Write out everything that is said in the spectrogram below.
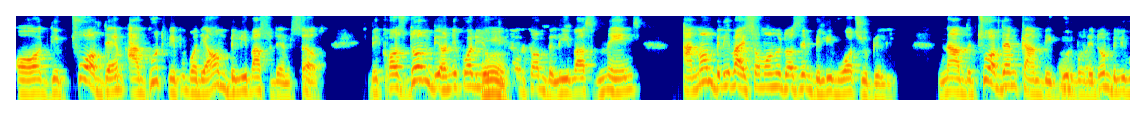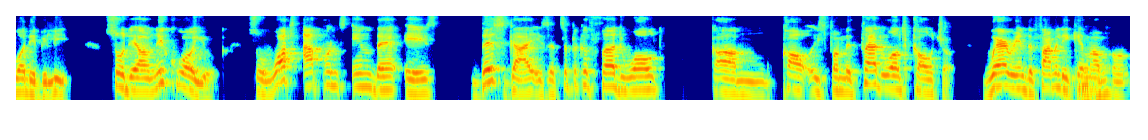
or the two of them are good people, but they are unbelievers to themselves. Because don't be unequally yoked mm. with unbelievers means an unbeliever is someone who doesn't believe what you believe. Now, the two of them can be good, mm. but they don't believe what they believe. So they are unequal yoke. So what happens in there is this guy is a typical third world um is from a third world culture, wherein the family came mm-hmm. out from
